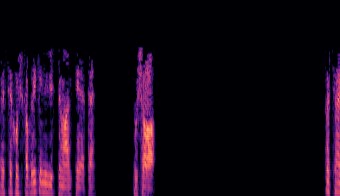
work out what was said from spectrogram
ویسے خوشخبری کے لیے بھی استعمال کیا جاتا ہے۔ بشرا اچھا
